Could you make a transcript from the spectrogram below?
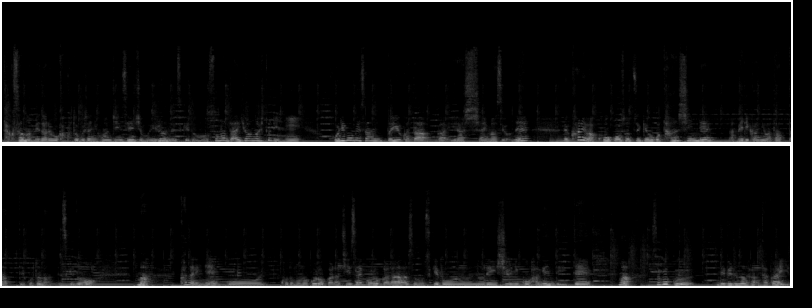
たくさんのメダルを獲得した日本人選手もいるんですけどもその代表の一人に堀米さんという方がいらっしゃいますよねで彼は高校卒業後単身でアメリカに渡ったっていうことなんですけどまあかなりねこう子供の頃から小さい頃からそのスケボーの練習にこう励んでいてまあすごくレベルの高い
